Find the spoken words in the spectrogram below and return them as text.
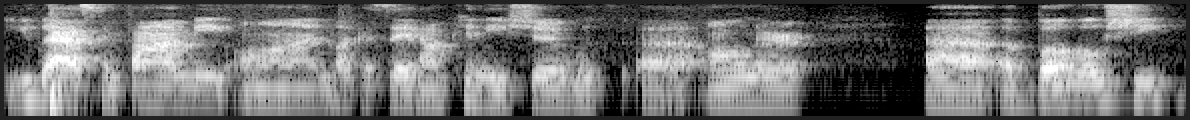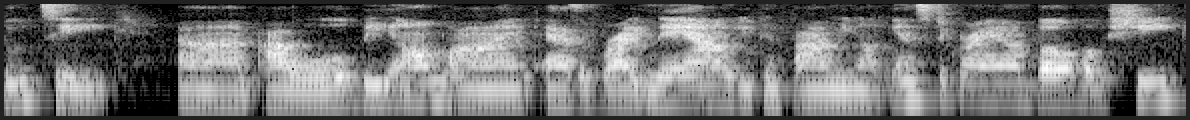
you guys can find me on, like I said, I'm Kanisha with uh, owner uh, of Boho Chic Boutique. Um, I will be online as of right now. You can find me on Instagram, Boho Chic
